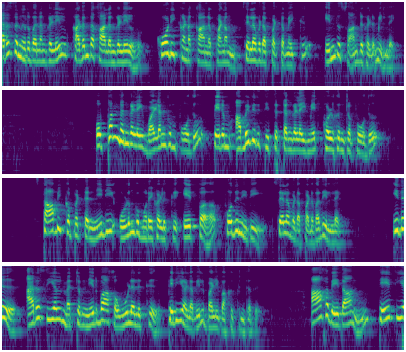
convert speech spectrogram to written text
அரச நிறுவனங்களில் கடந்த காலங்களில் கோடிக்கணக்கான பணம் செலவிடப்பட்டமைக்கு எந்த சான்றுகளும் இல்லை. ஒப்பந்தங்களை வழங்கும் போது பெரும் அபிவிருத்தி திட்டங்களை மேற்கொள்கின்ற போது ஸ்தாபிக்கப்பட்ட நிதி ஒழுங்குமுறைகளுக்கு ஏற்ப பொது நிதி செலவிடப்படுவதில்லை. இது அரசியல் மற்றும் நிர்வாக ஊழலுக்கு பெரிய அளவில் வழிவகுக்கின்றது. ஆகவேதான் தேசிய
